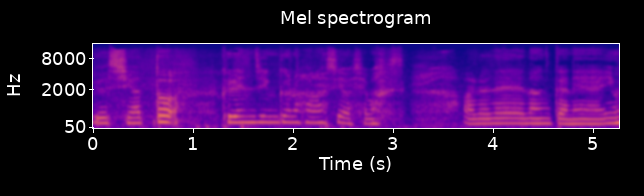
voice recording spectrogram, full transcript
よしやっとクレンジングの話をします。あのねなんかね今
